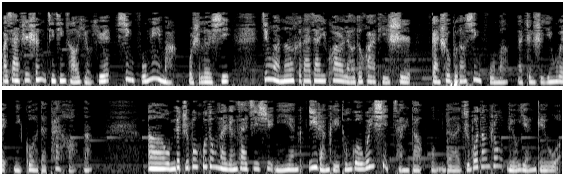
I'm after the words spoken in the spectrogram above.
华夏之声，青青草有约，幸福密码，我是乐西。今晚呢，和大家一块儿聊的话题是：感受不到幸福吗？那正是因为你过得太好了。呃，我们的直播互动呢仍在继续，你依然依然可以通过微信参与到我们的直播当中留言给我。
